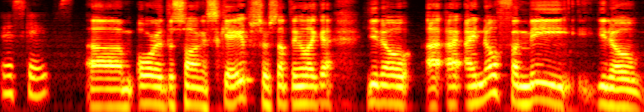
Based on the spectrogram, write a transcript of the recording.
it escapes. um, or the song escapes or something like that. You know, I, I I know for me, you know,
